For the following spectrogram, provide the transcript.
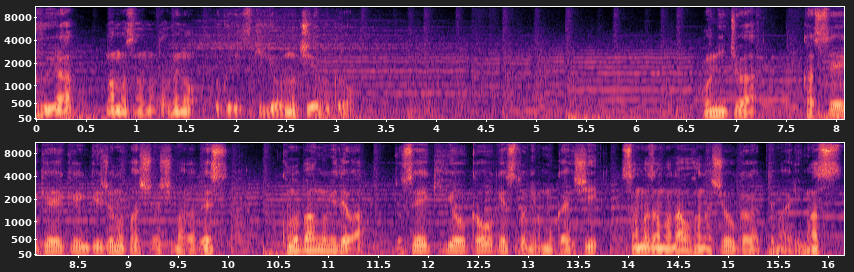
婦やママさんのための独立企業の知恵袋。こんにちは。活性経営研究所のパッション島田です。この番組では女性起業家をゲストにお迎えし様々なお話を伺ってまいります。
